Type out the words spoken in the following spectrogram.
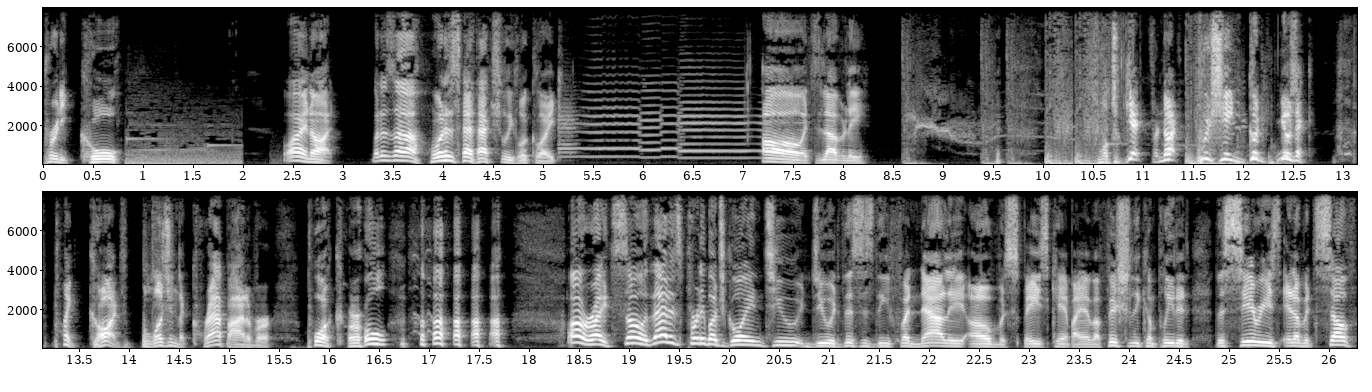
pretty cool. Why not? What is uh what does that actually look like? Oh, it's lovely. what you get for not appreciating good music. My god, bludgeoned the crap out of her. Poor girl. All right, so that is pretty much going to do it. This is the finale of Space Camp. I have officially completed the series in of itself,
